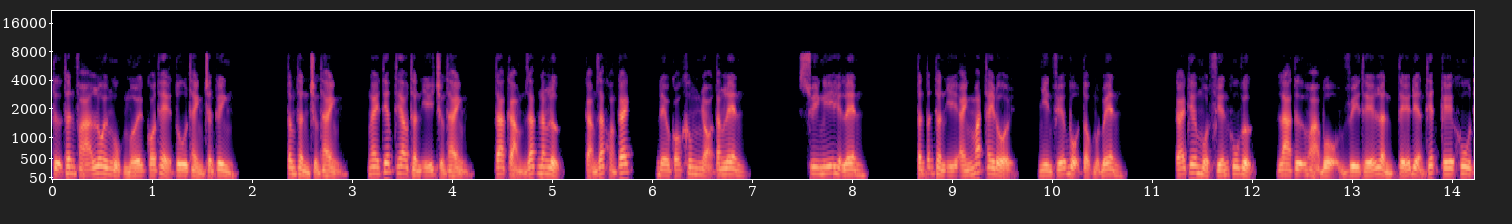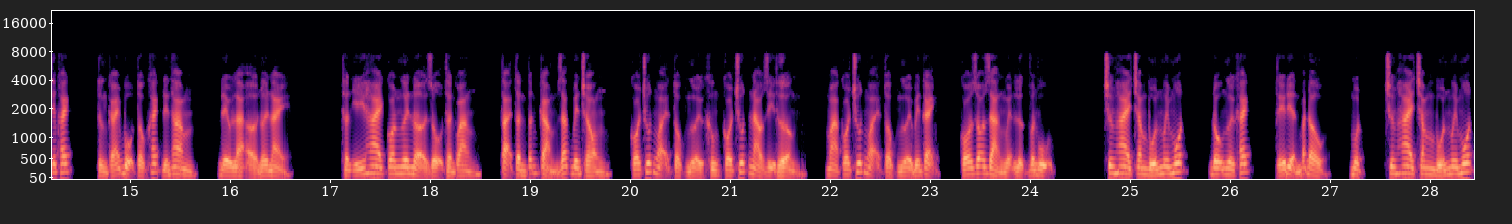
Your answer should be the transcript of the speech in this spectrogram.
tự thân phá lôi ngục mới có thể tu thành chân kinh. Tâm thần trưởng thành, ngay tiếp theo thần ý trưởng thành, ta cảm giác năng lực, cảm giác khoảng cách đều có không nhỏ tăng lên. Suy nghĩ hiện lên, tần tân thần ý ánh mắt thay đổi, nhìn phía bộ tộc một bên. Cái kia một phiến khu vực là tự hỏa bộ vì thế lần tế điện thiết kế khu tiếp khách, từng cái bộ tộc khách đến thăm, đều là ở nơi này. Thần ý hai con ngươi nở rộ thần quang, tại tần tân cảm giác bên trong, có chút ngoại tộc người không có chút nào dị thường mà có chút ngoại tộc người bên cạnh, có rõ ràng nguyện lực vân vụ. Chương hai trăm bốn mươi mốt, độ người khách, tế điện bắt đầu, một. Chương hai trăm bốn mươi mốt,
